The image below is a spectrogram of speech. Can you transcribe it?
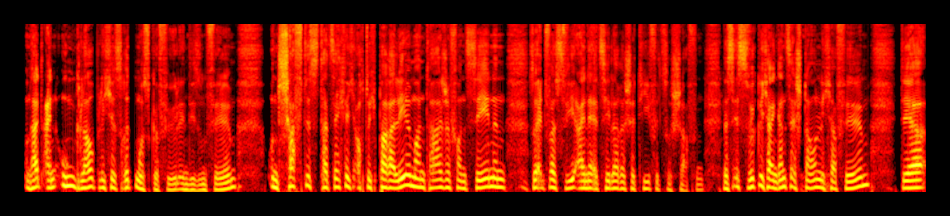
und hat ein unglaubliches Rhythmusgefühl in diesem Film und schafft es tatsächlich auch durch Parallelmontage von Szenen so etwas wie eine erzählerische Tiefe zu schaffen. Das ist wirklich ein ganz erstaunlicher Film, der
